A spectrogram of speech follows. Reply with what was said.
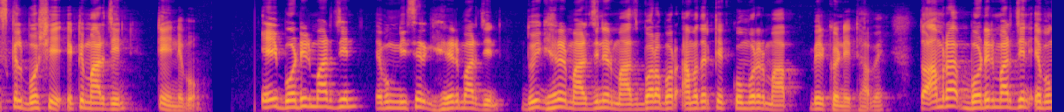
স্কেল বসিয়ে একটি মার্জিন টেনে নেব। এই বডির মার্জিন এবং নিচের ঘেরের মার্জিন, দুই ঘেরের মার্জিনের মাঝ বরাবর আমাদেরকে কোমরের মাপ বের করে নিতে হবে। তো আমরা বডির মার্জিন এবং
